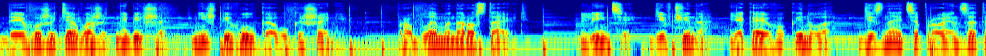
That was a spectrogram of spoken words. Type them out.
де його життя важить не більше, ніж пігулка у кишені. Проблеми наростають. Лінці, дівчина, яка його кинула, дізнається про НЗТ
